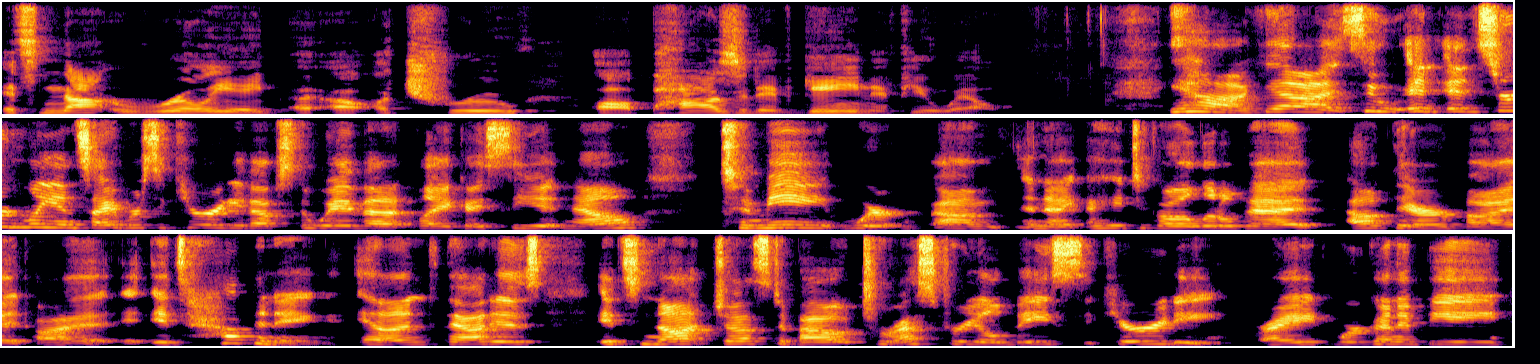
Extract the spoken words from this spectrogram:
It's not really a, a, a true uh, positive gain, if you will. Yeah, yeah. So, and, and certainly in cybersecurity, that's the way that like I see it now to me, we're, um, and I, I, hate to go a little bit out there, but uh, it's happening. And that is, it's not just about terrestrial based security, right? We're going to be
